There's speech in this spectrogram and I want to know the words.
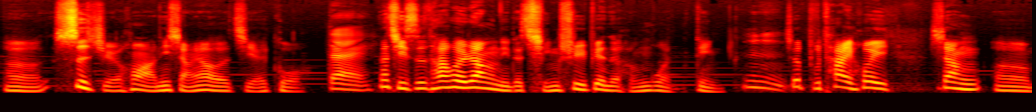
呃视觉化你想要的结果。对，那其实它会让你的情绪变得很稳定，嗯，就不太会像呃。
